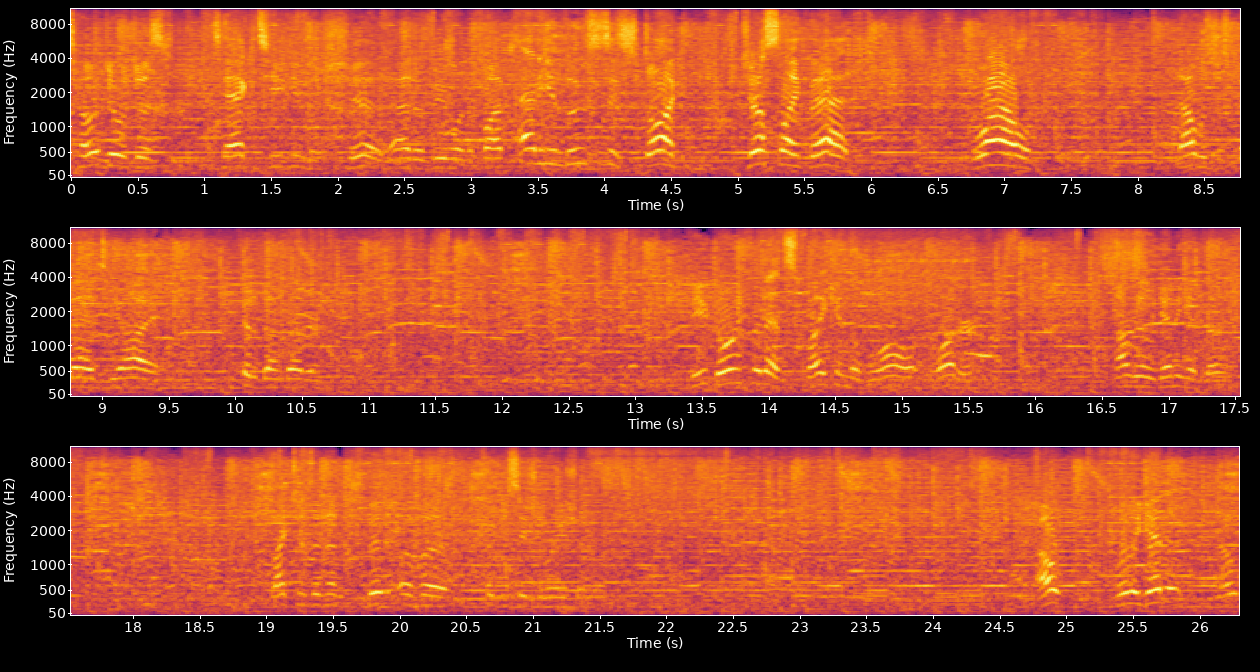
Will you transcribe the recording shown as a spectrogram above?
Tojo just tag teaming the shit out of V105 and he loses his stock just like that. Wow. That was just bad TI. Could have done better. He going for that spike in the wall water. Not really getting it though. Blackton's in a bit of a tricky situation. Oh, will he get it? Nope.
